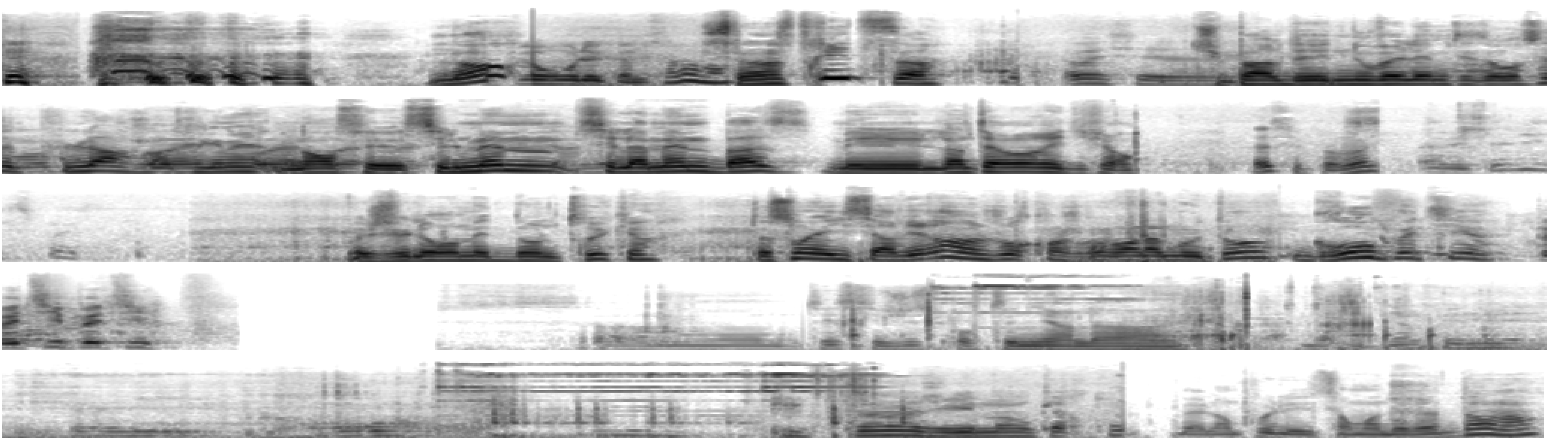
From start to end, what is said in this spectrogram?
Non Tu peux rouler comme ça. Hein C'est un street ça Ah ouais, c'est. Tu parles des nouvelles MT-07 plus larges entre guillemets ouais, Non, ouais, c'est ouais. c'est le même, c'est la même base, mais l'intérieur est différent. Ah, c'est pas mal. Moi, je vais le remettre dans le truc. hein. De toute façon, il servira un jour quand je revends la moto. Gros ou petit? Petit, petit. Ça va monter, c'est juste pour tenir la. Putain, j'ai les mains en carton. Bah, l'ampoule est sûrement déjà dedans, non?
